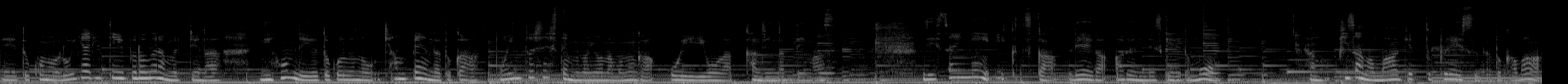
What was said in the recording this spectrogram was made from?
えーと、このロイヤリティプログラムっていうのは日本でいうところのキャンペーンだとかポイントシステムのようなものが多いような感じになっています。実際にいくつか例があるんですけれどもあのピザのマーケットプレイスだとかは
